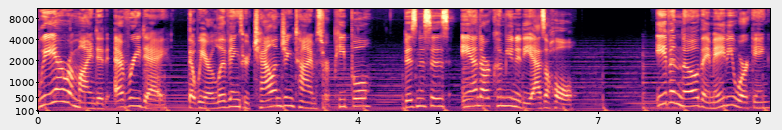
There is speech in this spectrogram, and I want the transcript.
We are reminded every day that we are living through challenging times for people, businesses, and our community as a whole. Even though they may be working,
